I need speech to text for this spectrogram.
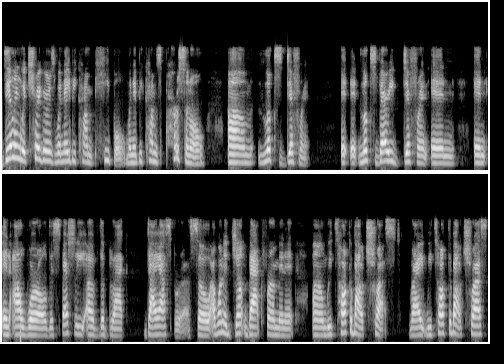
dealing with triggers when they become people, when it becomes personal, um, looks different. It, it looks very different in in in our world, especially of the Black diaspora. So, I want to jump back for a minute. Um, we talk about trust, right? We talked about trust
